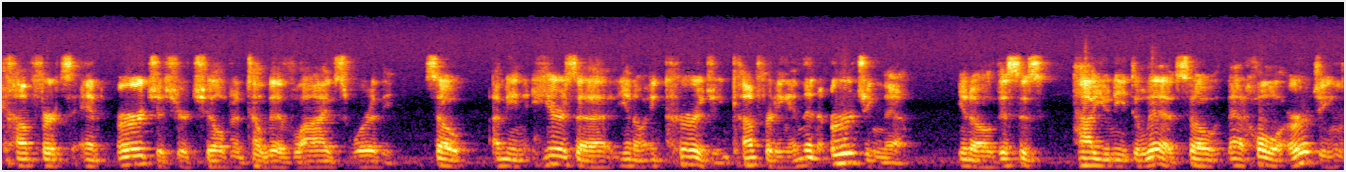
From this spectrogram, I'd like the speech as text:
comforts, and urges your children to live lives worthy. So, I mean, here's a, you know, encouraging, comforting, and then urging them, you know, this is how you need to live. So that whole urging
